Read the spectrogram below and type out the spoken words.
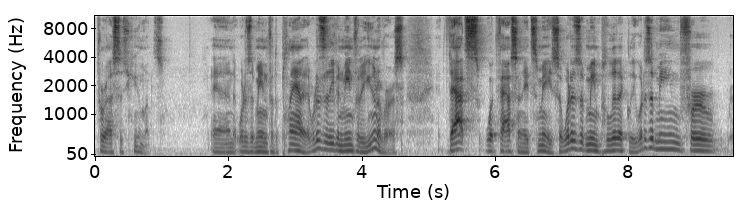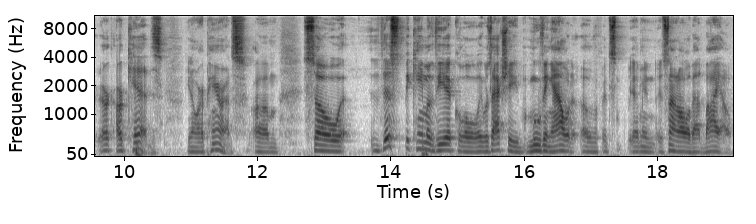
for us as humans? And what does it mean for the planet? What does it even mean for the universe? That's what fascinates me. So, what does it mean politically? What does it mean for our, our kids? You know, our parents. Um, so, this became a vehicle. It was actually moving out of it's. I mean, it's not all about bio,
